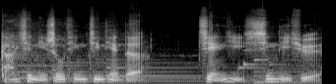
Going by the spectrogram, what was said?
感谢您收听今天的简易心理学。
